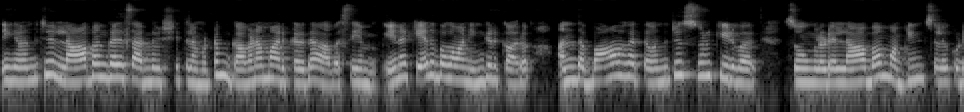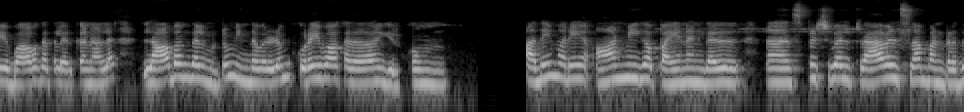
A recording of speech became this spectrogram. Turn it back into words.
நீங்கள் வந்துட்டு லாபங்கள் சார்ந்த விஷயத்தில் மட்டும் கவனமாக இருக்கிறது அவசியம். ஏன்னா கேது பகவான் எங்கே இருக்காரோ அந்த பாவகத்தை வந்துட்டு சுருக்கிடுவார். ஸோ உங்களுடைய லாபம் அப்படின்னு சொல்லக்கூடிய பாவகத்தில் இருக்கனால லாபங்கள் மட்டும் இந்த வருடம் குறைவாக தான் இருக்கும். அதே மாதிரி ஆன்மீக பயணங்கள் ஸ்பிரிச்சுவல் ட்ராவல்ஸ்லாம் பண்ணுறது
